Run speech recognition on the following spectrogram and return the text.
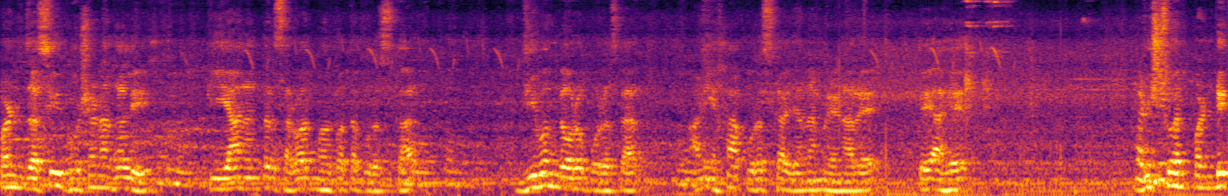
पण जशी घोषणा झाली. की यानंतर सर्वात महत्त्वाचा पुरस्कार. जीवन गौरव पुरस्कार आणि हा पुरस्कार ज्यांना मिळणार आहे ते आहेत विश्व पंडित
